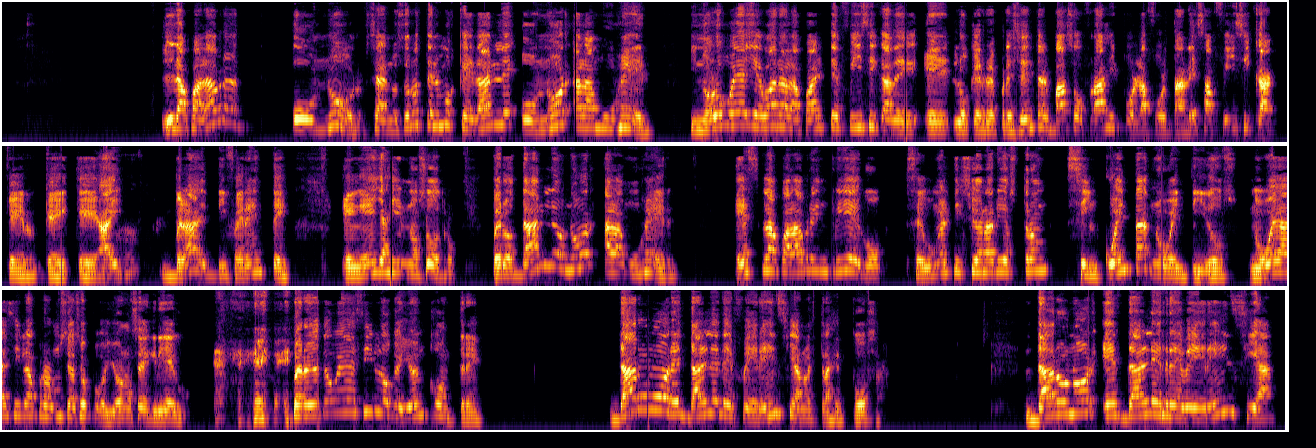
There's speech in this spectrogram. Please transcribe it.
La palabra honor. O sea, nosotros tenemos que darle honor a la mujer y no lo voy a llevar a la parte física de eh, lo que representa el vaso frágil por la fortaleza física que, hay, ¿verdad? Es diferente en ellas y en nosotros. Pero darle honor a la mujer es la palabra en griego, según el diccionario Strong, 5092. No voy a decir la pronunciación porque yo no sé griego. Pero yo te voy a decir lo que yo encontré. Dar honor es darle deferencia a nuestras esposas. Dar honor es darle reverencia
